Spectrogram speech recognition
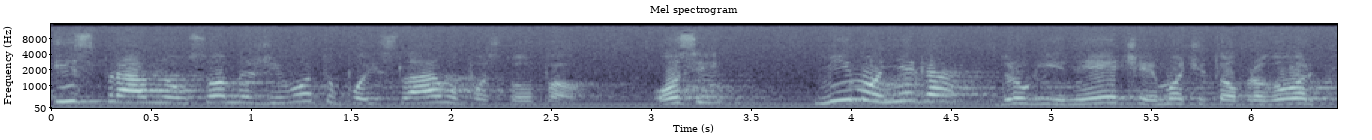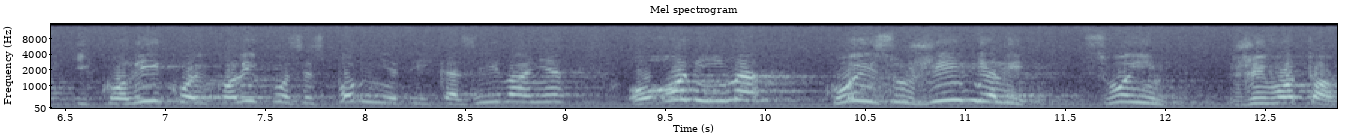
ispravno u svome životu po islamu postupao osim mimo njega drugi neće moći to progovoriti i koliko i koliko se spominje tih kazivanja o onima koji su živjeli svojim životom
